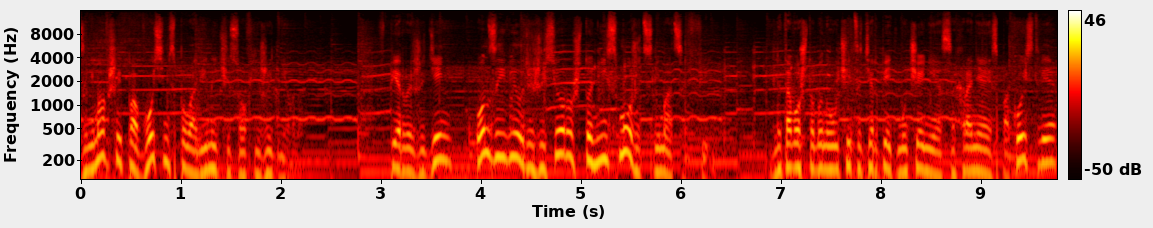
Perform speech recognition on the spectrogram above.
занимавшей по 8,5 часов ежедневно. В первый же день он заявил режиссеру, что не сможет сниматься в фильме. Для того, чтобы научиться терпеть мучения, сохраняя спокойствие,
